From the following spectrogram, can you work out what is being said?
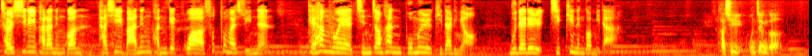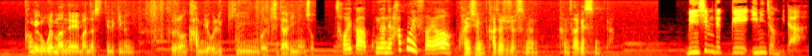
절실히 바라는 건 다시 많은 관객과 소통할 수 있는 대학로의 진정한 봄을 기다리며 무대를 지키는 겁니다. 다시 언젠가 관객을 오랜만에 만났을 때 느끼는 그런 감격을 느끼는 걸 기다리면서 저희가 공연을 하고 있어요. 관심 가져주셨으면 감사하겠습니다. 민심 듣기 이민정입니다.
